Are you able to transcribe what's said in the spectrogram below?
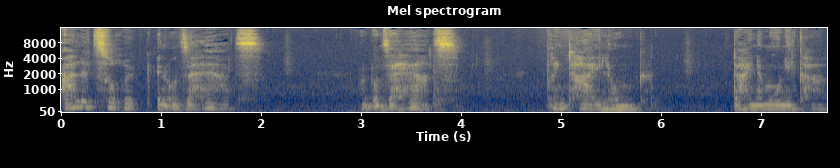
alle zurück in unser Herz. Und unser Herz bringt Heilung. Deine Monika.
